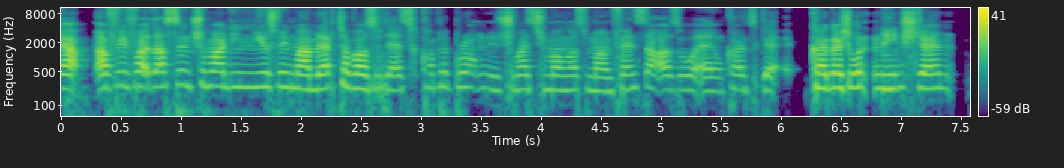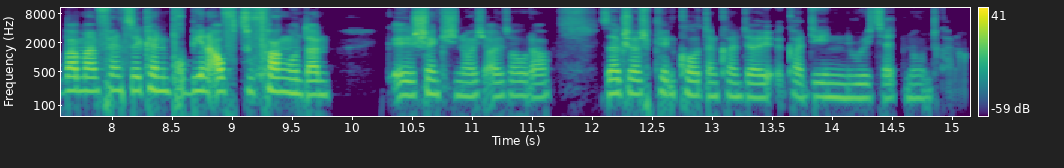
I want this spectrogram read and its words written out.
Ja, auf jeden Fall, das sind schon mal die News wegen meinem Laptop. Also, der ist komplett broken. Den schmeiß ich morgen aus meinem Fenster. Also, äh, könnt, könnt euch unten hinstellen bei meinem Fenster. Könnt probieren aufzufangen und dann äh, schenke ich ihn euch, Alter. Oder sag ich euch PIN-Code, dann könnt ihr, könnt ihr ihn resetten und keine Ahnung.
